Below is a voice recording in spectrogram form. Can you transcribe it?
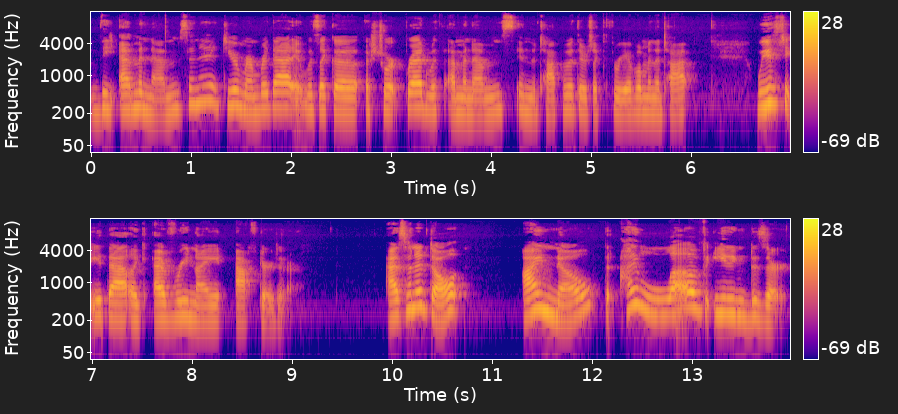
the M&Ms in it? Do you remember that? It was like a, a shortbread with M&Ms in the top of it. There's like three of them in the top. We used to eat that like every night after dinner. As an adult, I know that I love eating dessert.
